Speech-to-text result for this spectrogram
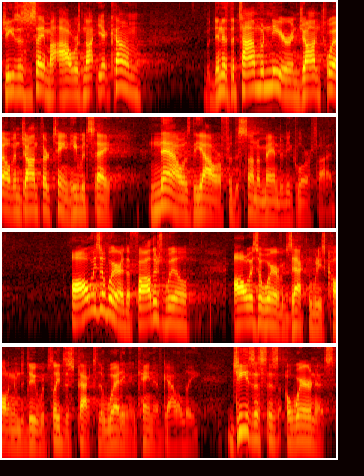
Jesus is saying, My hour is not yet come. But then as the time would near in John 12 and John 13, he would say, Now is the hour for the Son of Man to be glorified always aware of the Father's will, always aware of exactly what he's calling him to do, which leads us back to the wedding in Cana of Galilee. Jesus' awareness.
